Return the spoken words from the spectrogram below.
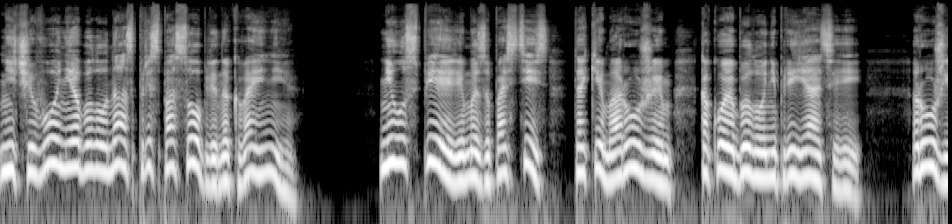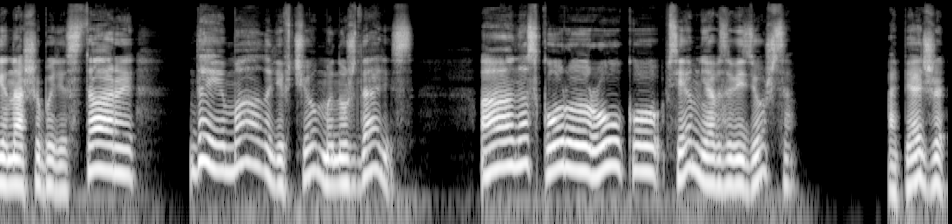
Ничего не было у нас приспособлено к войне. Не успели мы запастись таким оружием, какое было у неприятелей. Ружья наши были старые, да и мало ли в чем мы нуждались. А на скорую руку всем не обзаведешься. Опять же,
